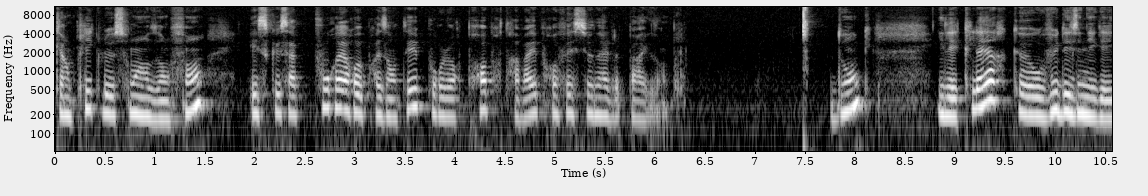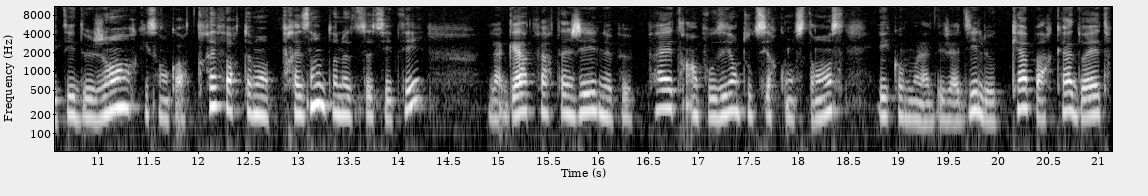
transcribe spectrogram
qu'implique le soin aux enfants et ce que ça pourrait représenter pour leur propre travail professionnel, par exemple. Donc, il est clair qu'au vu des inégalités de genre qui sont encore très fortement présentes dans notre société, la garde partagée ne peut pas être imposée en toutes circonstances et comme on l'a déjà dit, le cas par cas doit être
